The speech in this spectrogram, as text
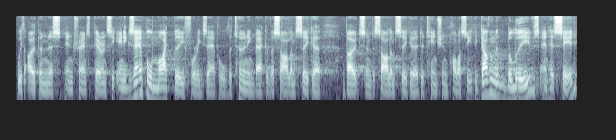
with openness and transparency. An example might be, for example, the turning back of asylum seeker boats and asylum seeker detention policy. The government believes and has said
